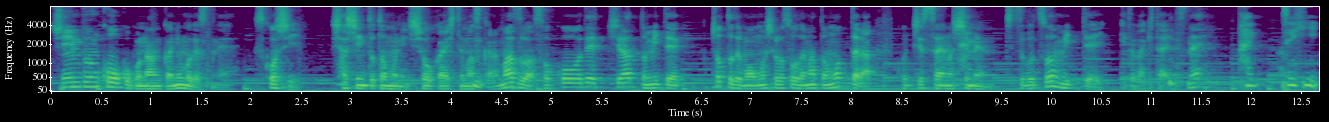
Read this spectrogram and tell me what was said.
新聞広告なんかにもですね少し写真とともに紹介してますから、まずはそこでちらっと見てちょっとでも面白そうだなと思ったら実際の紙面実物を見ていただきたいですね。はい。ぜひ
